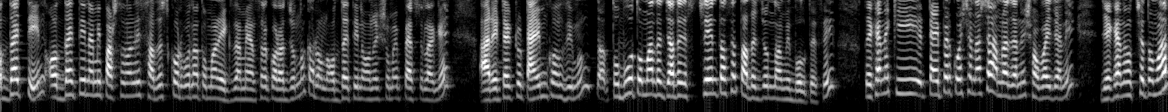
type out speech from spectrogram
অধ্যায় তিন। অধ্যায় তিন আমি পার্সোনালি সাজেস্ট করব না তোমার এক্সামে অ্যান্সার করার জন্য, কারণ অধ্যায় তিন অনেক সময় প্যাচ লাগে আর এটা একটু টাইম কনজিউমিং তবুও তোমাদের যাদের স্ট্রেংথ আছে তাদের জন্য আমি বলতেছি। তো এখানে কি টাইপের কোয়েশ্চেন আসে আমরা জানি, সবাই জানি, যে এখানে হচ্ছে তোমার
